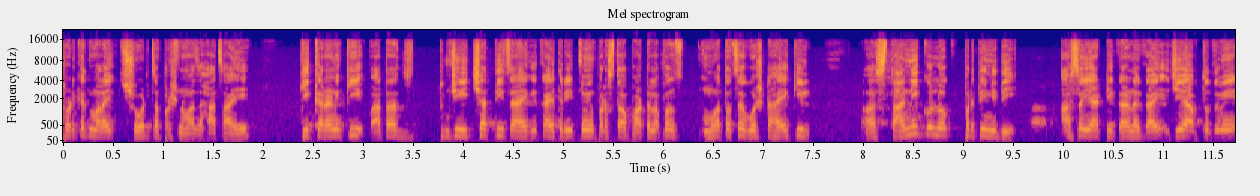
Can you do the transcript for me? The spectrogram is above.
थोडक्यात मला एक शेवटचा प्रश्न माझा हाच आहे की कारण की आता तुमची इच्छा तीच आहे की काहीतरी तुम्ही प्रस्ताव पाठवला पण महत्त्वाची गोष्ट आहे की स्थानिक लोकप्रतिनिधी असं या ठिकाणं काय जे आता तुम्ही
